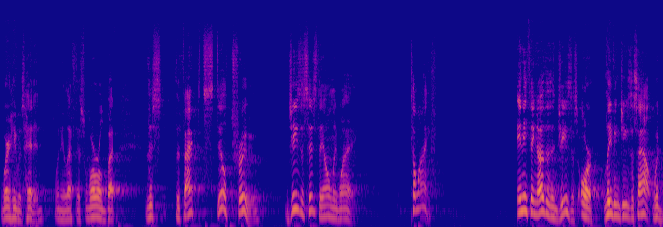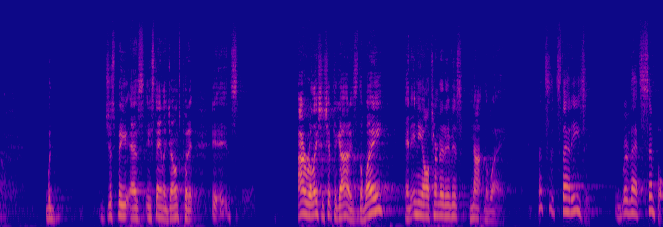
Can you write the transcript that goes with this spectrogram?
where he was headed when he left this world, but this, the fact is still true. Jesus is the only way to life. Anything other than Jesus or leaving Jesus out would, would just be, as E. Stanley Jones put it, it's, our relationship to God is the way, and any alternative is not the way. That's, it's that easy. We're that simple.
